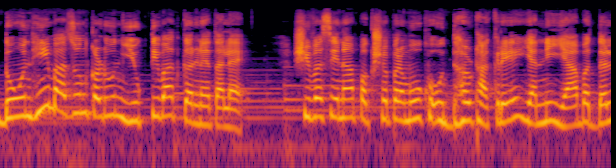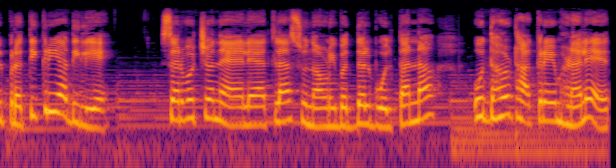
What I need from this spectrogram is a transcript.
दोन्ही बाजूंकडून युक्तिवाद करण्यात आलाय. शिवसेना पक्षप्रमुख उद्धव ठाकरे यांनी याबद्दल प्रतिक्रिया दिली आहे. सर्वोच्च न्यायालयातल्या सुनावणीबद्दल बोलताना उद्धव ठाकरे म्हणाले आहेत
